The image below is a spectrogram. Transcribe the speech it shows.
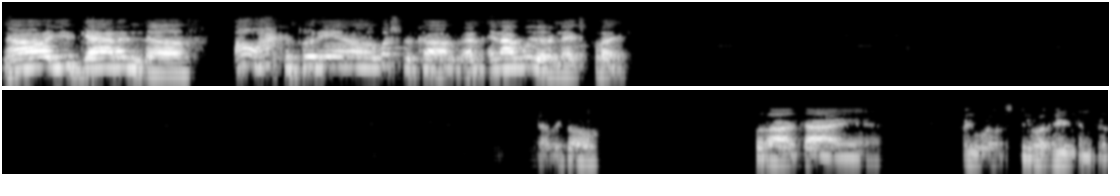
No, you got enough. Oh, I can put in uh, what's call and, and I will the next play. There we go. Put our guy in. See what see what he can do.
